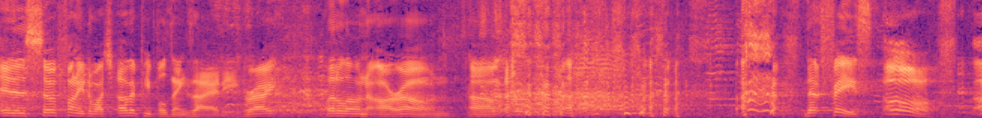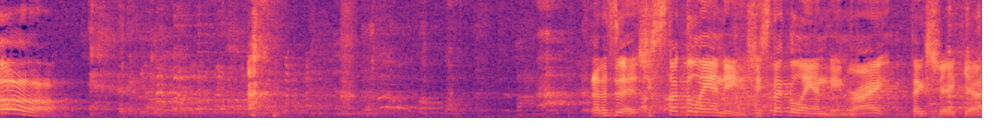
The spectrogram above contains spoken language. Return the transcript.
it is so funny to watch other people's anxiety, right? Let alone our own. Um, that face. Oh, oh. That is it. She stuck the landing. She stuck the landing, right? Thanks, Jake. Yeah.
